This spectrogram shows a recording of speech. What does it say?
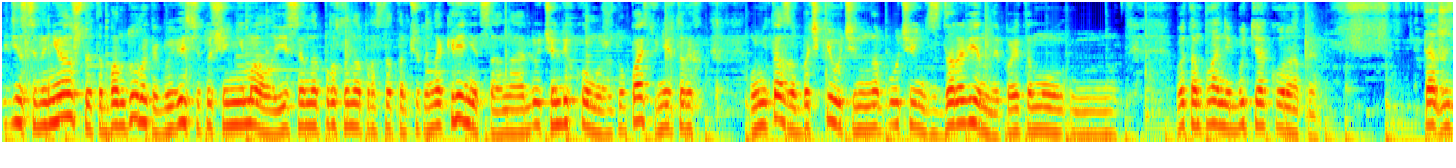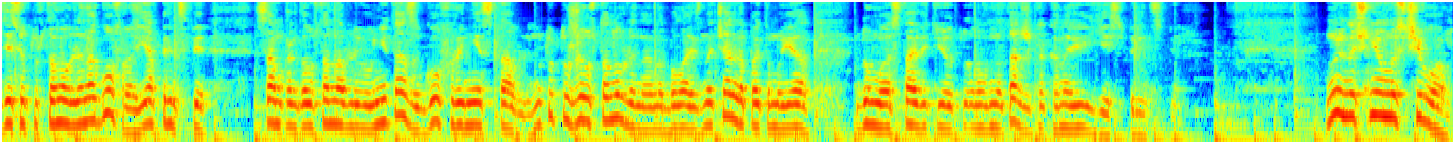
Единственный нюанс, что эта бандура как бы весит очень немало. Если она просто-напросто там что-то накренится, она очень легко может упасть. У некоторых унитазов бачки очень, очень здоровенные, поэтому в этом плане будьте аккуратны. Также здесь вот установлена гофра. Я, в принципе, сам, когда устанавливаю унитазы, гофры не ставлю. Ну, тут уже установлена она была изначально, поэтому я думаю оставить ее ровно так же, как она и есть, в принципе. Ну и начнем мы с чего.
